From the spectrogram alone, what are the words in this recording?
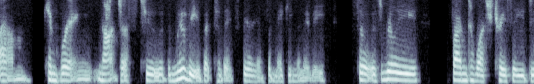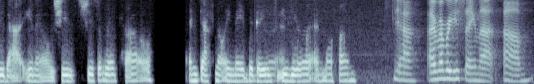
um, can bring, not just to the movie, but to the experience of making the movie. So it was really fun to watch Tracee do that. You know, she's she's a real pro and definitely made the days easier and more fun. Yeah, I remember you saying that um,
